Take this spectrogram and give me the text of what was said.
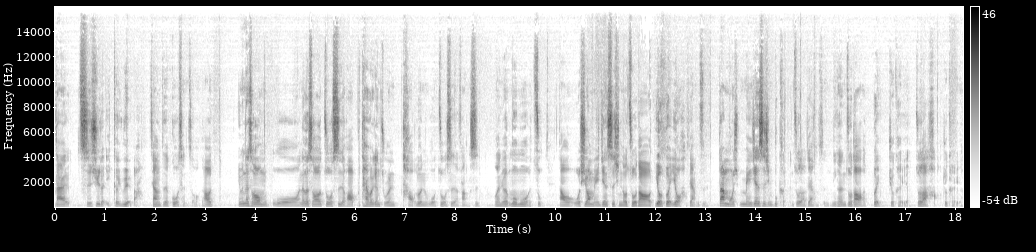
大概持续了一个月吧，这样子的过程中，然后因为那时候我们我那个时候做事的话，不太会跟主任讨论我做事的方式。我感觉默默做，然后我希望每一件事情都做到又对又好这样子。但某每一件事情不可能做到这样子，你可能做到对就可以了，做到好就可以了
